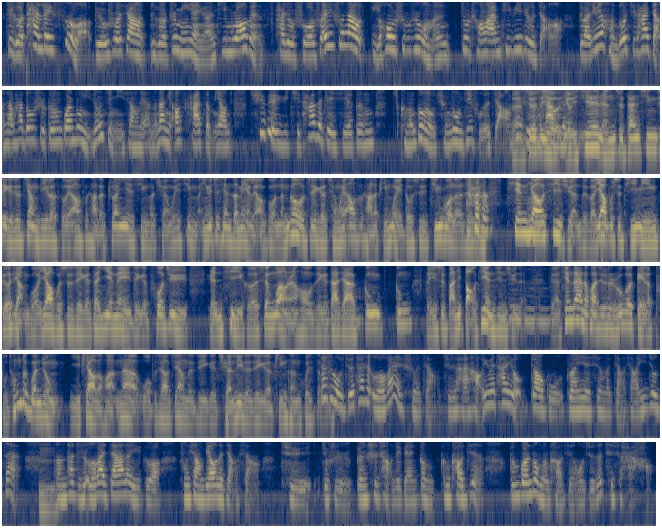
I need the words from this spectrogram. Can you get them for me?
这个太类似了？比如说像这个知名演员 Tim Robbins，他就说说，哎，说那以后是不是我们就成了 MTV 这个奖了？对吧？因为很多其他奖项它都是跟观众已经紧密相连的，那你奥斯卡怎么样区别于其他的这些跟可能更有群众基础的奖？对，就是有有一些人是担心这个就降低了所谓奥斯卡的专业性和权威性嘛。因为之前咱们也聊过，能够这个成为奥斯卡的评委都是经过了这个 千挑细选，对吧？要不是提名得奖过，要不是这个在业内这个颇具人气和声望，然后这个大家公公等于是把你保荐进去的，对啊。现在的话。就是如果给了普通的观众一票的话，那我不知道这样的这个权力的这个平衡会怎么。但是我觉得他是额外设奖，其实还好，因为他有照顾专业性的奖项依旧在。嗯嗯，他只是额外加了一个风向标的奖项，去就是跟市场这边更更靠近，跟观众更靠近。我觉得其实还好。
